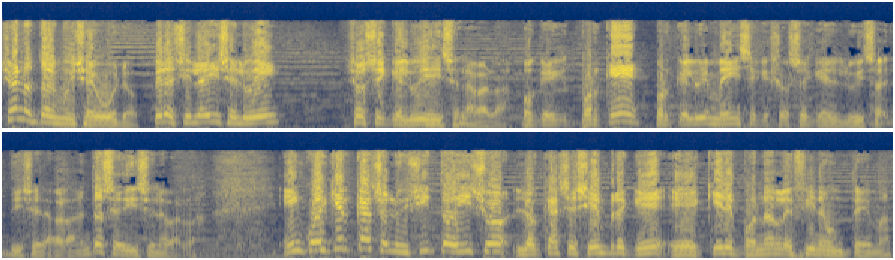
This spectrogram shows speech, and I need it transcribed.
Yo no estoy muy seguro, pero si lo dice Luis, yo sé que Luis dice la verdad. Porque, ¿Por qué? Porque Luis me dice que yo sé que Luis dice la verdad. Entonces dice la verdad. En cualquier caso, Luisito hizo lo que hace siempre que eh, quiere ponerle fin a un tema.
